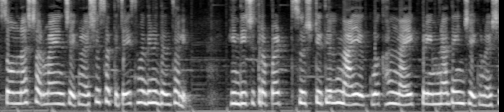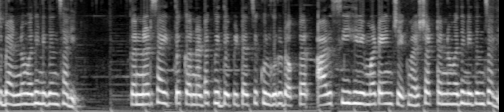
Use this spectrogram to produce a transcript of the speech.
सोमनाथ शर्मा यांचे एकोणीसशे सत्तेचाळीसमध्ये निधन झाले. हिंदी चित्रपट सृष्टीतील नायक व खलनायक प्रेमनाथ यांचे एकोणीसशे ब्याण्णवमध्ये निधन झाले. कन्नड साहित्य कर्नाटक विद्यापीठाचे कुलगुरू डॉक्टर आर सी हिरेमठ यांचे एकोणीसशे अठ्ठ्याण्णवमध्ये निधन झाले.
